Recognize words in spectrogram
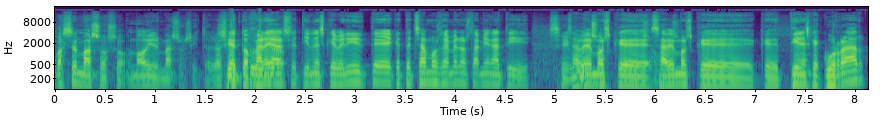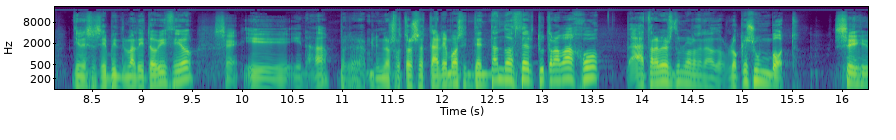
va a ser más oso. Hoy es más osito. Lo siento, Jareas, yo- tienes que venirte, que te echamos de menos también a ti. Sí, sabemos mucho, que, mucho, sabemos que, que tienes que currar, tienes ese maldito vicio. Sí. Y, y nada, pues nosotros estaremos intentando hacer tu trabajo a través de un ordenador, lo que es un bot. Sí,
